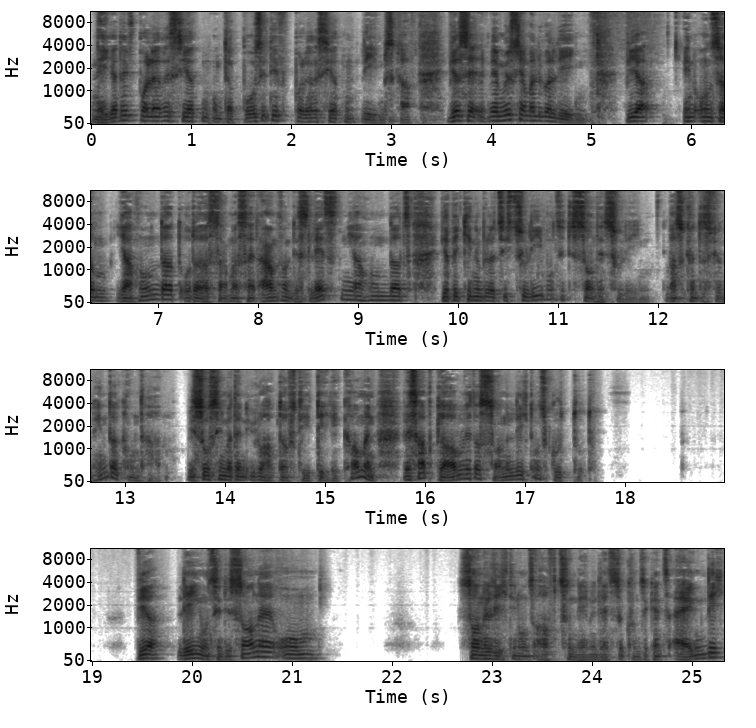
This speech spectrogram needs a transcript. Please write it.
negativ polarisierten und der positiv polarisierten Lebenskraft. Wir, wir müssen ja mal überlegen. Wir in unserem Jahrhundert oder sagen wir seit Anfang des letzten Jahrhunderts, wir beginnen plötzlich zu lieben, uns in die Sonne zu legen. Was könnte das für einen Hintergrund haben? Wieso sind wir denn überhaupt auf die Idee gekommen? Weshalb glauben wir, dass Sonnenlicht uns gut tut? Wir legen uns in die Sonne, um Sonnenlicht in uns aufzunehmen. Letzte Konsequenz. Eigentlich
